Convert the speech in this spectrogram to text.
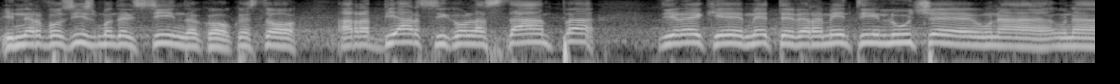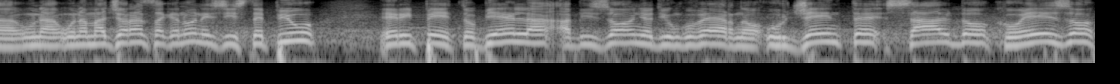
Il nervosismo del sindaco, questo arrabbiarsi con la stampa, direi che mette veramente in luce una, una, una, una, maggioranza che non esiste più e ripeto, Biella ha bisogno di un governo urgente, saldo, coeso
